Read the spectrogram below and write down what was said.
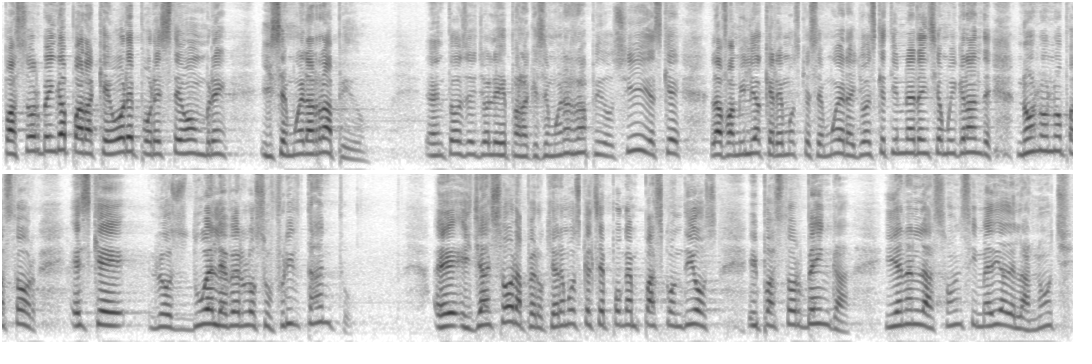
pastor, venga para que ore por este hombre y se muera rápido. Entonces yo le dije, para que se muera rápido. Sí, es que la familia queremos que se muera. Yo es que tiene una herencia muy grande. No, no, no, pastor. Es que nos duele verlo sufrir tanto. Eh, y ya es hora, pero queremos que él se ponga en paz con Dios. Y pastor, venga. Y eran las once y media de la noche.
